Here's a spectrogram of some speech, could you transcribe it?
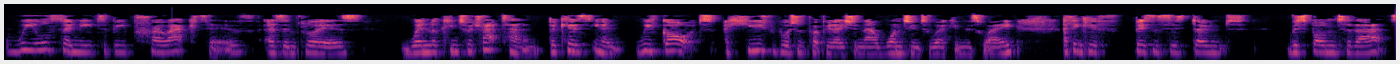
we also need to be proactive as employers when looking to attract talent because, you know, we've got a huge proportion of the population now wanting to work in this way. I think if businesses don't respond to that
